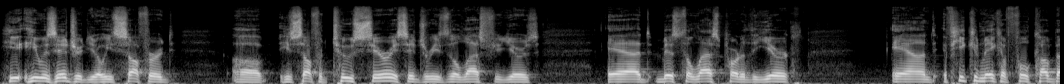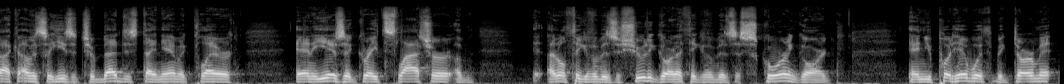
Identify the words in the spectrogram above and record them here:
he he was injured. You know, he suffered uh, he suffered two serious injuries in the last few years and missed the last part of the year. And if he can make a full comeback, obviously he's a tremendous dynamic player, and he is a great slasher. Um, I don't think of him as a shooting guard. I think of him as a scoring guard. And you put him with McDermott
